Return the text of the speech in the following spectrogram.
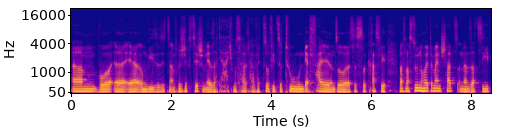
ähm, wo äh, er irgendwie so sitzen am Frühstückstisch und er sagt, ja, ich muss halt, halt so viel zu tun, der Fall und so, das ist so krass wie, was machst du denn heute, mein Schatz? Und dann sagt sie,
